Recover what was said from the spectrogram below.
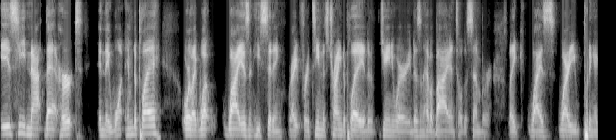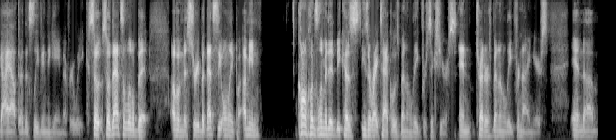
is he not that hurt and they want him to play? Or like what why isn't he sitting, right? For a team that's trying to play into January and doesn't have a bye until December. Like why is why are you putting a guy out there that's leaving the game every week? So so that's a little bit of a mystery, but that's the only. I mean, Conklin's limited because he's a right tackle who's been in the league for six years, and Tretter's been in the league for nine years, and um,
